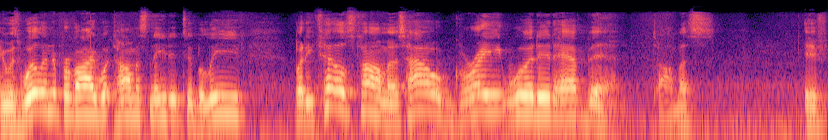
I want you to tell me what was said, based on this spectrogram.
He was willing to provide what Thomas needed to believe, but he tells Thomas, How great would it have been, Thomas, if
